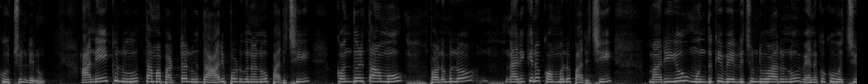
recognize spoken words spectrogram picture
కూర్చుండెను. అనేకులు తమ బట్టలు దారి పొడుగునను పరిచి కొందరు తాము పొలములో నరికిన కొమ్మలు పరిచి మరియు ముందుకి వెళ్ళుచుండువారును వెనుకకు వచ్చి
